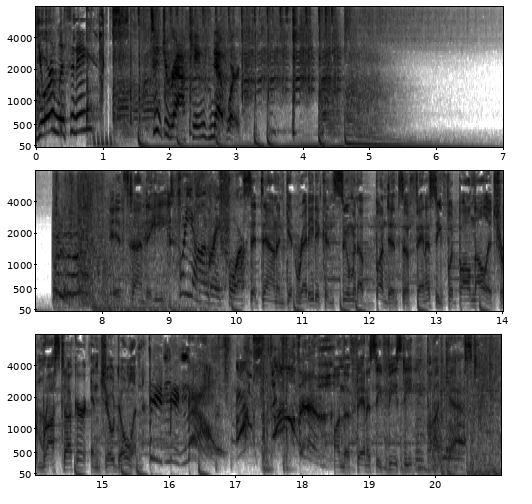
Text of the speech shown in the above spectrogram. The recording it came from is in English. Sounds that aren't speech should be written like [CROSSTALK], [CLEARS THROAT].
You're listening to DraftKings Network. It's time to eat. What are you hungry for? Sit down and get ready to consume an abundance of fantasy football knowledge from Ross Tucker and Joe Dolan. Feed me now. I'm starving. On the Fantasy Feast Eating Podcast.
